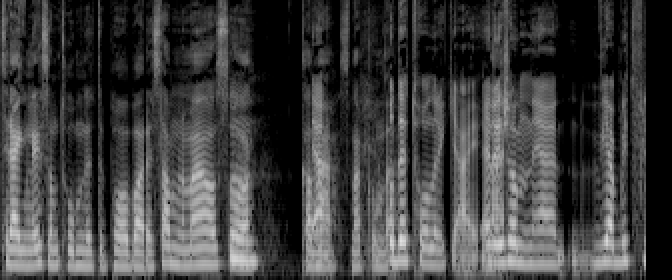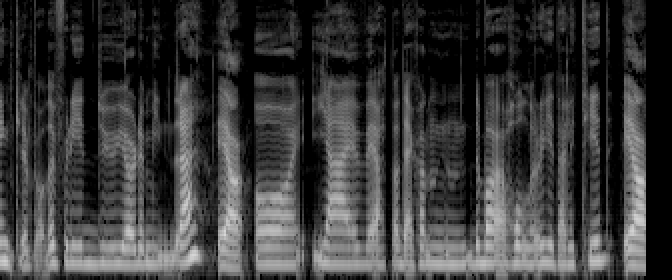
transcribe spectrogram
treng liksom to minutter på å bare samle meg, og så Mm. Kan Ja. jeg snakke om det. og det tåler ikke jeg. Eller Nei. sånn, jeg, Vi har blitt flinkere på det fordi du gjør det mindre. Ja, Og jeg vet at jeg kan Det bare holder å gi deg litt tid. ja,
